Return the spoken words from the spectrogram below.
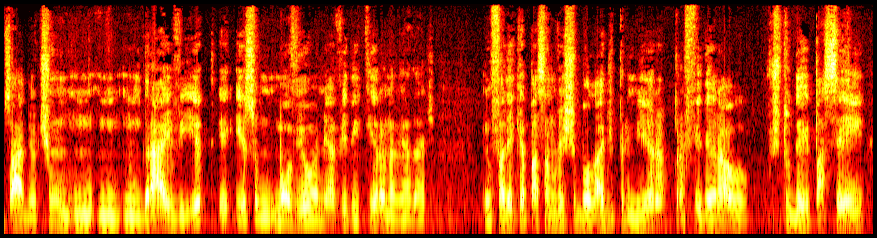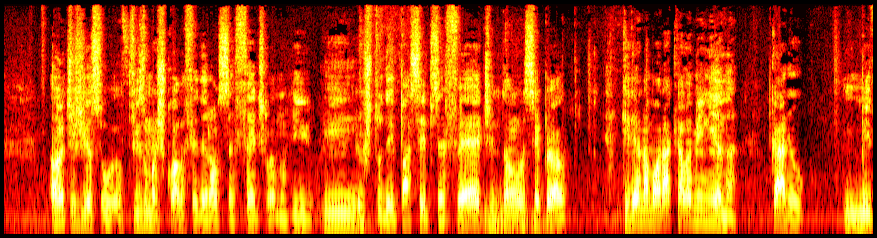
sabe? Eu tinha um, um, um drive e, e isso moveu a minha vida inteira, na verdade. Eu falei que ia passar no vestibular de primeira para federal, eu estudei, passei. Antes disso, eu fiz uma escola federal Cefet lá no Rio. Hum. Eu estudei, passei pro Cefet, então eu sempre ó, queria namorar aquela menina. Cara, eu, me,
